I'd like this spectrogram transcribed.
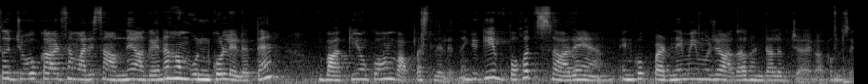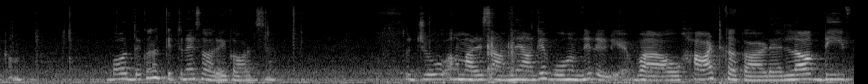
तो जो कार्ड्स हमारे सामने आ गए ना, हम उनको ले लेते हैं। बाकियों को हम वापस ले लेते हैं, क्योंकि ये बहुत सारे हैं। इनको पढ़ने में ही मुझे आधा घंटा लग जाएगा कम से कम। बहुत देखो ना कितने सारे कार्ड्स हैं। तो जो हमारे सामने आ गए, वो हमने ले लिया वाओ हार्ट का कार्ड है love deep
